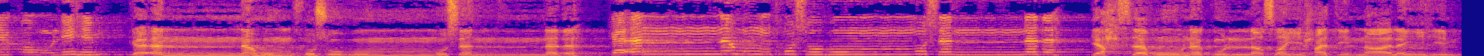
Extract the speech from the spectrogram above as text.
لقولهم كأنهم خشب مسندة كأنهم خشب مسندة يحسبون كل صيحة عليهم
